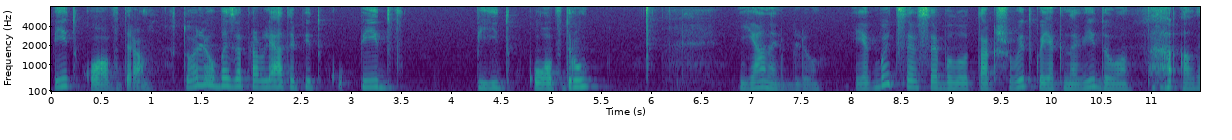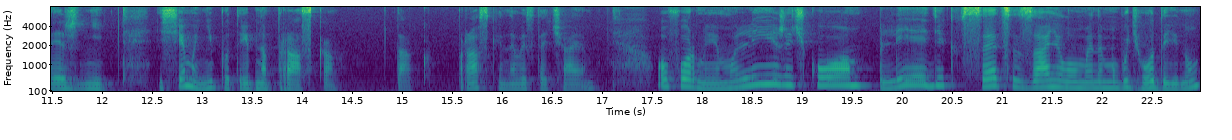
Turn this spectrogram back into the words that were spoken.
Під ковдра. Хто любить заправляти під, під, під ковдру? Я не люблю. Якби це все було так швидко, як на відео, але ж ні. І ще мені потрібна праска. Так, праски не вистачає. Оформлюємо ліжечко, пледик, все це зайняло у мене, мабуть, годину.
